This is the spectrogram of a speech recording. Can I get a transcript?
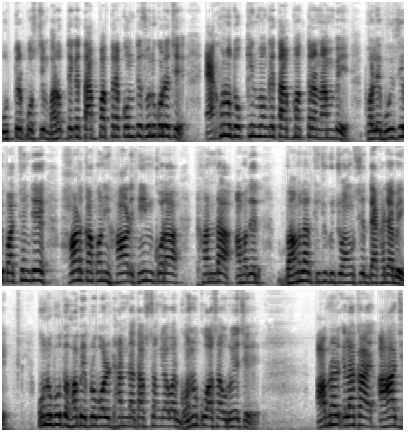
উত্তর পশ্চিম ভারত থেকে তাপমাত্রা কমতে শুরু করেছে। এখনও দক্ষিণবঙ্গে তাপমাত্রা নামবে। ফলে বুঝতে পারছেন যে হাড় কাঁপানি, হাড় হিম করা ঠান্ডা আমাদের বাংলার কিছু কিছু অংশে দেখা যাবে। অনুভূত হবে প্রবল ঠান্ডা, তার সঙ্গে আবার ঘন কুয়াশাও রয়েছে। আপনার এলাকায় আজ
